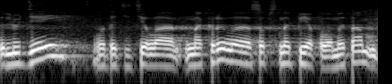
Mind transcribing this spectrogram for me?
людей, вот эти тела, накрыло, собственно, пеплом, и там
